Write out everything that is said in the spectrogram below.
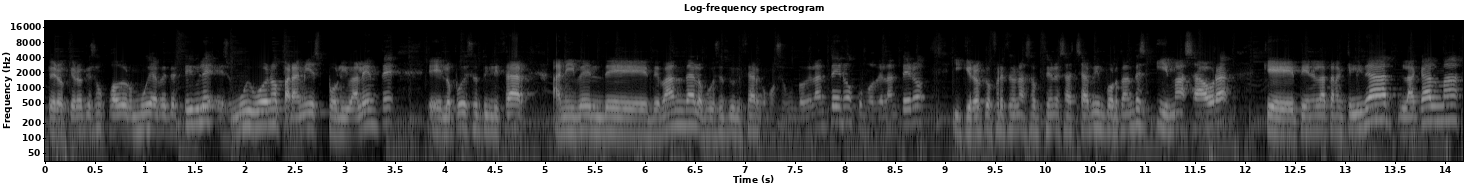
pero creo que es un jugador muy apetecible, es muy bueno, para mí es polivalente, eh, lo puedes utilizar a nivel de, de, banda, lo puedes utilizar como segundo delantero, como delantero y creo que ofrece unas opciones a Xavi importantes y más ahora que tiene la tranquilidad, la calma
